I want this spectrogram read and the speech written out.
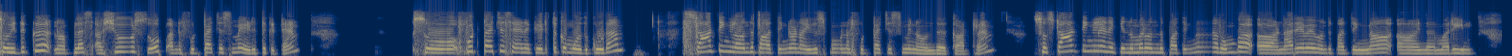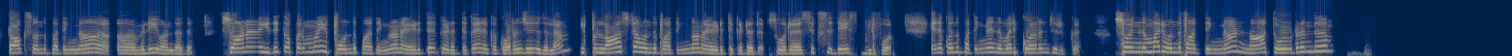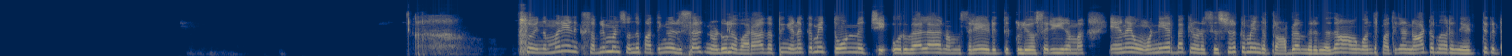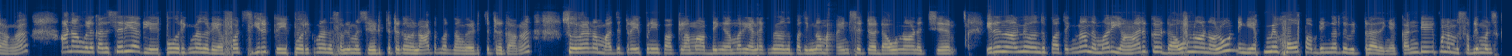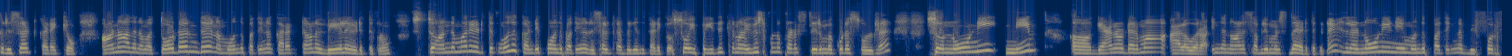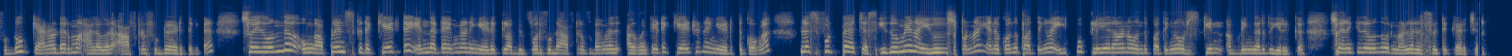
ஸோ இதுக்கு நான் பிளஸ் அஷ்யூர் சோப் அந்த ஃபுட் பேச்சஸுமே எடுத்துக்கிட்டேன். ஸோ ஃபுட் பேச்சஸ் எனக்கு எடுத்துக்கும் போது கூட ஸ்டார்டிங்ல வந்து பாத்தீங்கன்னா நான் யூஸ் பண்ண ஃபுட் பேச்சஸுமே நான் வந்து காட்டுறேன். ஸோ ஸ்டார்டிங்ல எனக்கு இந்த மாதிரி வந்து பாத்தீங்கன்னா ரொம்ப நிறையவே வந்து பாத்தீங்கன்னா இந்த மாதிரி டாக்ஸ் வந்து பாத்தீங்கன்னா வெளியே வந்தது. ஸோ ஆனா இதுக்கப்புறமா இப்போ வந்து பாத்தீங்கன்னா நான் எடுத்துக்க எடுத்துக்க எனக்கு குறைஞ்சதுல இப்போ லாஸ்டா வந்து பாத்தீங்கன்னா நான் எடுத்துக்கிட்டது. ஸோ ஒரு சிக்ஸ் டேஸ் பிஃபோர் எனக்கு வந்து பாத்தீங்கன்னா இந்த மாதிரி குறைஞ்சிருக்கு. ஸோ இந்த மாதிரி வந்து பாத்தீங்கன்னா நான் தொடர்ந்து ஸோ இந்த மாதிரி எனக்கு சப்ளிமெண்ட்ஸ் வந்து பாத்தீங்கன்னா ரிசல்ட் நடுவில் வராதப்ப எனக்குமே தோணுச்சு. ஒருவேளை நம்ம சரியா எடுத்துக்கலையோ சரி நம்ம ஏன்னா ஒன் இயர் பேக் என்னோட சிஸ்டருக்குமே இந்த ப்ராப்ளம் இருந்தது. அவங்க வந்து பாத்தீங்கன்னா நாட்டு மருந்து எடுத்துக்கிட்டாங்க. ஆனா அவங்களுக்கு அது சரியாகல. இப்போ வரைக்குமே அதோட எஃபர்ட்ஸ் இருக்கு. இப்போ வரைக்கும் அந்த சப்ளிமெண்ட்ஸ் எடுத்துட்டு இருக்காங்க. நாட்டு மருந்து அவங்க எடுத்துட்டு இருக்காங்க. ஸோ ஒருவேளை நம்ம அது ட்ரை பண்ணி பார்க்கலாமா அப்படிங்கிற மாதிரி எனக்குமே வந்து பாத்தீங்கன்னா மைண்ட் செட் டவுன் ஆனுச்சு. இருந்தாலுமே வந்து பாத்தீங்கன்னா அந்த மாதிரி யாருக்கு டவுன் ஆனாலும் நீங்க எப்பவுமே ஹோப் அப்படிங்கறது விட்டுறாதீங்க. கண்டிப்பா நம்ம சப்ளிமெண்ட்ஸ்க்கு ரிசல்ட் கிடைக்கும். ஆனா அதை நம்ம தொடர்ந்து நம்ம வந்து பாத்தீங்கன்னா கரெக்டான வேலை எடுத்துக்கணும். ஸோ அந்த மாதிரி எடுத்துக்கும் போது கண்டிப்பா வந்து பாத்தீங்கன்னா ரிசல்ட் அப்படிங்கிறது கிடைக்கும். ஸோ இப்போ இதுக்கு நான் யூஸ் பண்ண ப்ராடக்ட்ஸ் திரும்ப கூட சொல்றேன். So noni neem ganoderma aloe vera இந்த நாலு சப்ளிமெண்ட்ஸ் தான் எடுத்துக்கிட்டேன். இதுல நோனி நேம் வந்து பாத்தீங்கன்னா பிஃபோர் ஃபுட்டும் கேனோடர்மா அலோவரா ஆஃப்டர் ஃபுட்டும் எடுத்துக்கிட்டேன். ஸோ இது வந்து உங்க அப்ளைன்ஸ் கிட்ட கேட்டு எந்த டைம்ல நீங்க எடுக்கலாம்? பிஃபோர் ஃபுட் ஆஃப்டர் ஃபுட் அவங்க கிட்ட கேட்டு நீங்க எடுத்துக்கோங்க. பிளஸ் ஃபுட் பேச்சஸ் இதுவுமே நான் யூஸ் பண்ண எனக்கு வந்து பாத்தீங்கன்னா இப்போ கிளியரான வந்து பாத்தீங்கன்னா ஒரு ஸ்கின் அப்படிங்கிறது இருக்கு. ஸோ எனக்கு இது வந்து ஒரு நல்ல ரிசல்ட் கிடைச்சிருக்கு.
